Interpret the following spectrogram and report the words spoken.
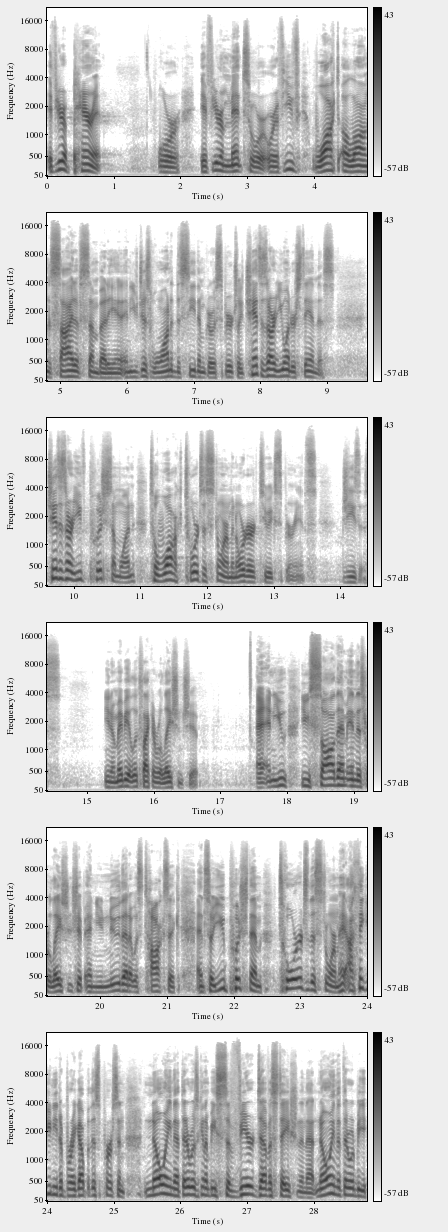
if you're a parent or if you're a mentor or if you've walked alongside of somebody and, and you just wanted to see them grow spiritually, chances are you understand this. Chances are you've pushed someone to walk towards a storm in order to experience Jesus. You know, maybe it looks like a relationship and you you saw them in this relationship and you knew that it was toxic. And so you pushed them towards the storm. Hey i think you need to break up with this person knowing that there was going to be severe devastation in that knowing that there would be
